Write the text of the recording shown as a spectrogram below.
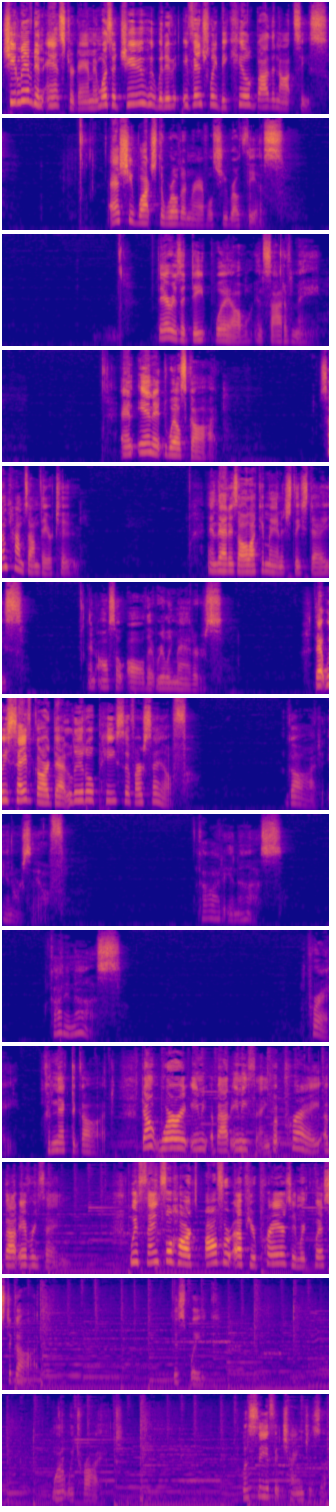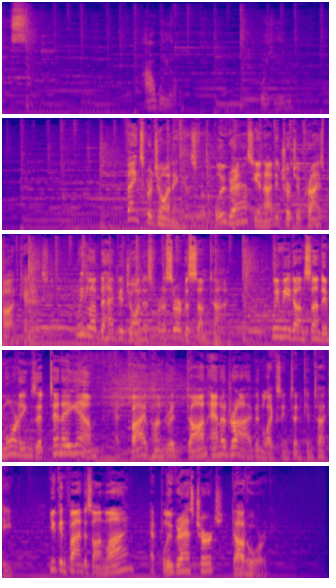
She lived in Amsterdam and was a Jew who would eventually be killed by the Nazis. As she watched the world unravel, she wrote this There is a deep well inside of me, and in it dwells God. Sometimes I'm there too. And that is all I can manage these days and also all that really matters. That we safeguard that little piece of ourself, God in ourself. God in us. God in us. Pray. Connect to God. Don't worry any, about anything, but pray about everything. With thankful hearts, offer up your prayers and requests to God this week, why don't we try it? Let's see if it changes us. I will. Will you? Thanks for joining us for the Bluegrass United Church of Christ podcast. We'd love to have you join us for a service sometime. We meet on Sunday mornings at 10 a.m. at 500 Don Anna Drive in Lexington, Kentucky. You can find us online at bluegrasschurch.org.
